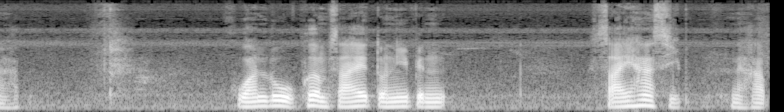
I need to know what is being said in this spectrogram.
นะครับ ควรลูกเพิ่มไซส์ตัวนี้เป็นไซส์ห้าสิบนะครับ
